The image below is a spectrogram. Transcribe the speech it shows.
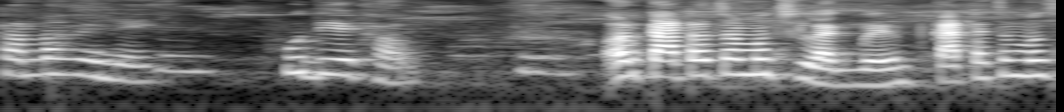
ঠান্ডা হয়ে নেই। ফু দিয়ে খাও। আর কাঁটা চামচ লাগবে। কাঁটা চামচ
